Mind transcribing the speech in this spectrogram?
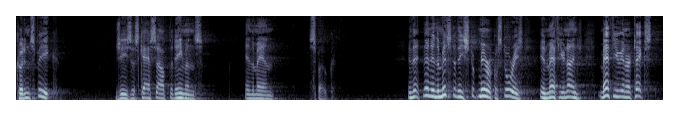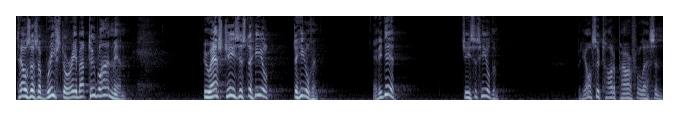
couldn't speak. Jesus cast out the demons, and the man spoke. And then, then in the midst of these miracle stories in Matthew 9, Matthew in our text tells us a brief story about two blind men who asked Jesus to heal, to heal them. And he did. Jesus healed them. But he also taught a powerful lesson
